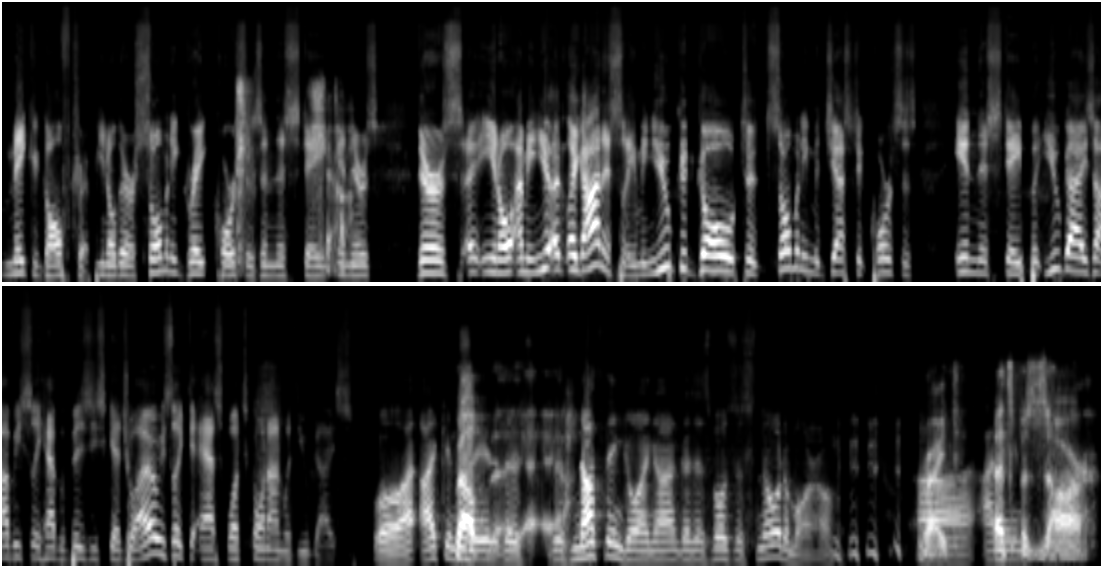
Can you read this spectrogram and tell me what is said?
make a golf trip. You know, there are so many great courses in this state, yeah. and there's there's, uh, you know, I mean, you uh, like honestly, I mean, you could go to so many majestic courses in this state, but you guys obviously have a busy schedule. I always like to ask what's going on with you guys. Well, I, I can well, say that there's, uh, there's nothing going on because it's supposed to snow tomorrow. right. Uh, That's mean, bizarre.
